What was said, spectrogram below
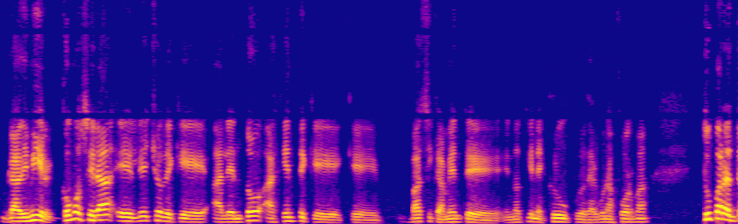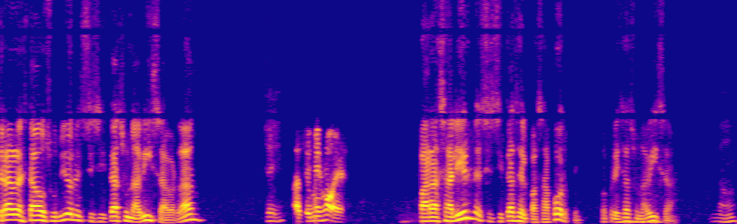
Vladimir, ¿cómo será el hecho de que alentó a gente que, que básicamente no tiene escrúpulos de alguna forma? Tú para entrar a Estados Unidos necesitas una visa, ¿verdad? Sí. Así mismo es. Para salir necesitas el pasaporte, no precisas una visa. No.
